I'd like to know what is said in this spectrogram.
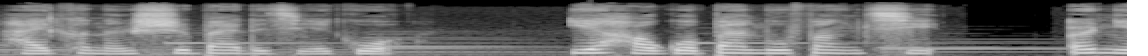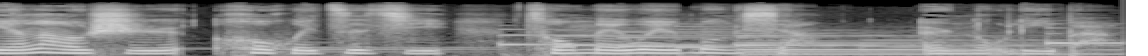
还可能失败的结果，也好过半路放弃，而年老时后悔自己从没为梦想而努力吧。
